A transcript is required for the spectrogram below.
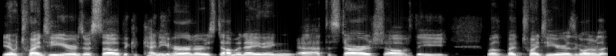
you know, 20 years or so. The Kilkenny hurlers dominating uh, at the start of the well, about 20 years ago,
